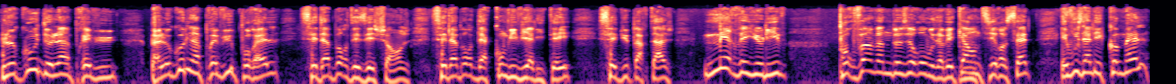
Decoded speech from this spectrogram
le goût de l'imprévu. Ben, le goût de l'imprévu pour elle, c'est d'abord des échanges, c'est d'abord de la convivialité, c'est du partage. Merveilleux livre. Pour 20-22 euros, vous avez 46 recettes et vous allez, comme elle,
